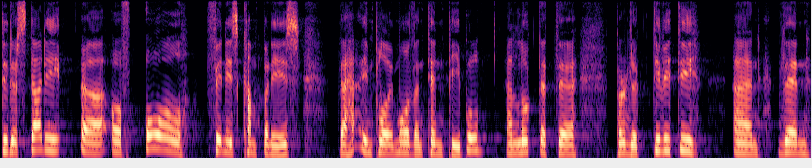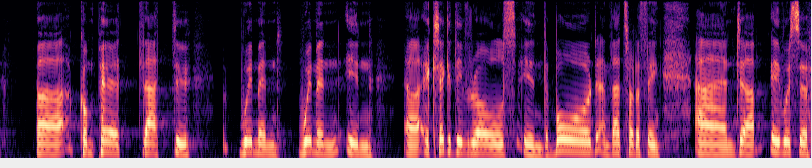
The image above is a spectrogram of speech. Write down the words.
did a study uh, of all Finnish companies that employ more than 10 people and looked at their productivity and then uh, compared that to women, women in uh, executive roles in the board and that sort of thing. And uh, it was a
